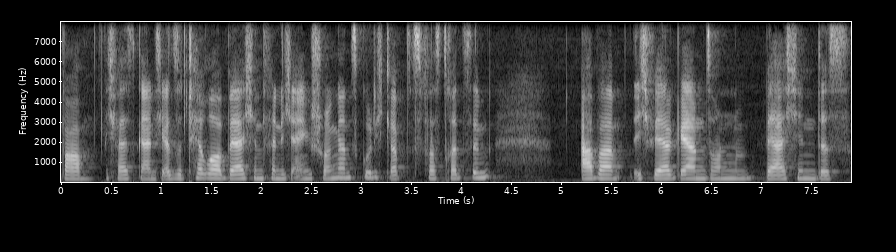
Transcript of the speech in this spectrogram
boah, ich weiß gar nicht. Also Terrorbärchen fände ich eigentlich schon ganz gut. Ich glaube, das passt trotzdem. Aber ich wäre gern so ein Bärchen, das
